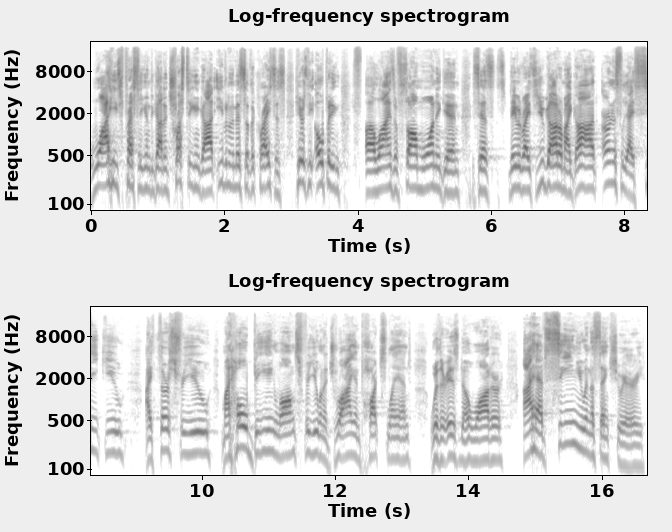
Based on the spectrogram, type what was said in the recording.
why he's pressing into God and trusting in God, even in the midst of the crisis. Here's the opening uh, lines of Psalm 1 again. It says, David writes, You, God, are my God. Earnestly I seek you. I thirst for you. My whole being longs for you in a dry and parched land where there is no water. I have seen you in the sanctuary,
